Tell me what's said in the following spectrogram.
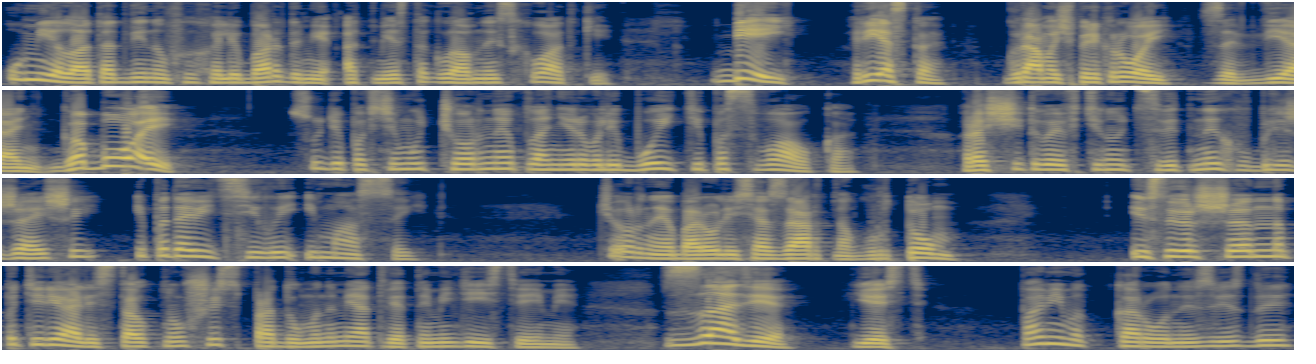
умело отодвинув их алебардами от места главной схватки. «Бей! Резко! Грамыч, прикрой! Завянь! Гобой!» Судя по всему, черные планировали бой типа свалка, рассчитывая втянуть цветных в ближайший и подавить силой и массой. Черные боролись азартно, гуртом, и совершенно потерялись, столкнувшись с продуманными ответными действиями. «Сзади!» «Есть!» Помимо короны звезды,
